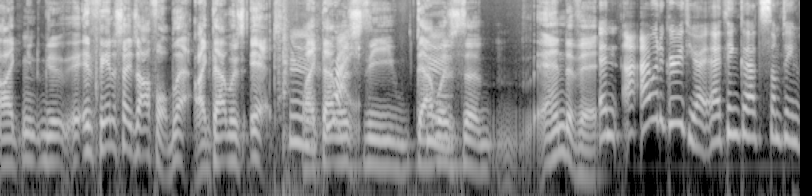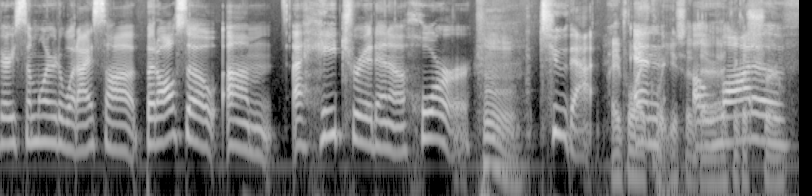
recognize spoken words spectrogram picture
like infanticide's awful. Blah. Like that was it. Like that was Hmm. Right. Hmm. the that was the end of it. And I, I would agree with you. I, I think that's something very similar to what I saw, but also um, a hatred and a horror to that. I like and what you said A there. Think lot of.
